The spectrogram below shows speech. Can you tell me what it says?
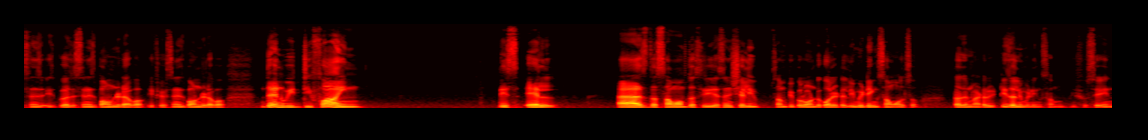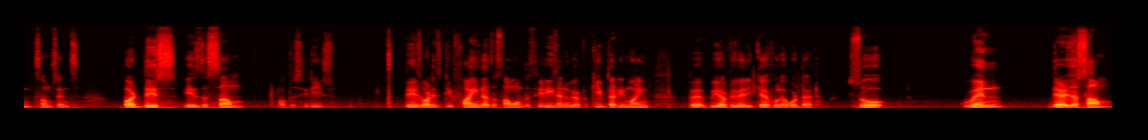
Sn is because Sn is bounded above if Sn is bounded above then we define this L as the sum of the series essentially some people want to call it a limiting sum also. Does not matter it is a limiting sum if you say in some sense, but this is the sum of the series. This is what is defined as the sum of the series and we have to keep that in mind Uh, we have to be very careful about that. So, when there is a sum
